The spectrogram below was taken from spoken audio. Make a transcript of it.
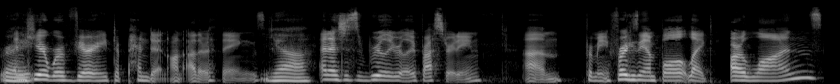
And here we're very dependent on other things Yeah. and it's just really really frustrating um, for me for example like our lawns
